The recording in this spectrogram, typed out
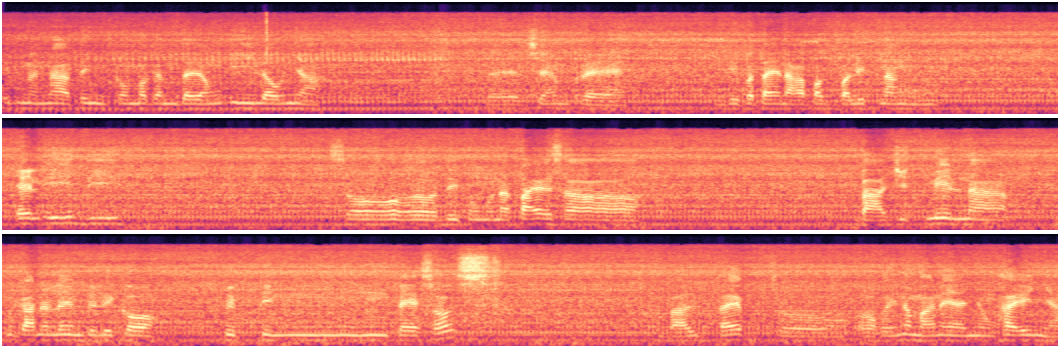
Tignan natin kung maganda yung ilaw niya. Dahil siyempre, hindi pa tayo nakapagpalit ng LED. So, dito muna tayo sa budget meal na magkano lang yung bili ko 15 pesos. Valve type so okay naman. Ayan yung high nya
